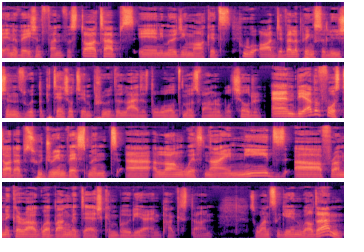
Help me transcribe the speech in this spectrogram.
innovation fund for startups in emerging markets who are developing solutions with the potential to improve the lives of the world's most vulnerable children. And the other four startups who drew investment, uh, along with 9Needs, are from Nicaragua, Bangladesh, Cambodia, and Pakistan. So, once again, well done.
